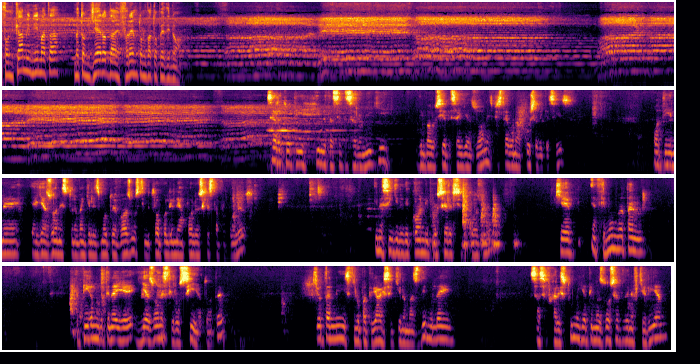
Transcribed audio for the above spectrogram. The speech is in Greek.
Αφωνικά μηνύματα με τον γέροντα Εφρέμ τον Βατοπεδινό. Ξέρετε ότι είμαι στη Θεσσαλονίκη, την παρουσία της Αγίας Ζώνης, πιστεύω να ακούσετε κι εσείς, ότι είναι η Αγία Ζώνη στον Ευαγγελισμό του Ευόσμου, στη Μητρόπολη Νεαπόλεως και Σταυροπόλεως. Είναι συγκινητικό η προσέλευση του κόσμου και ενθυμούμε όταν πήγαμε με την Αγία Ζώνη στη Ρωσία τότε και όταν η Στυλοπατριάρχης εκεί να μας δει μου λέει σας ευχαριστούμε γιατί μας δώσατε την ευκαιρία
